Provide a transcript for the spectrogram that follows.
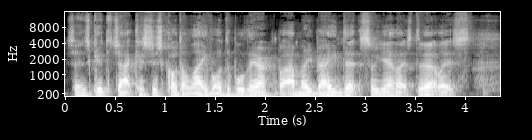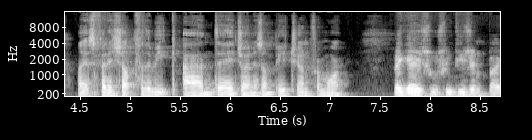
Sounds good. Jack has just called a live audible there, but I'm right behind it. So yeah, let's do it. Let's let's finish up for the week and uh, join us on Patreon for more. Bye guys, we'll speak to you soon. Bye.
